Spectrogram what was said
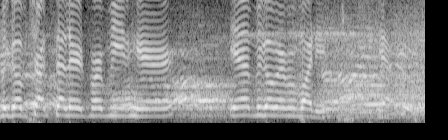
big up Track Alert for being here. Yeah, big up everybody. Yeah.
